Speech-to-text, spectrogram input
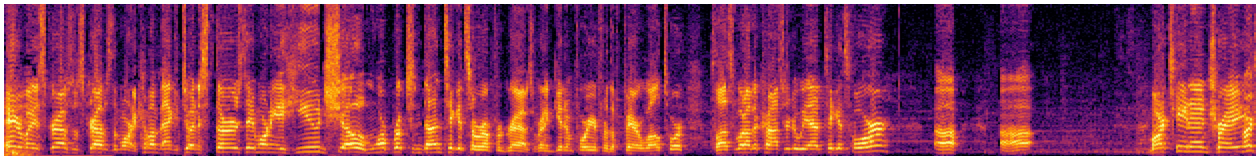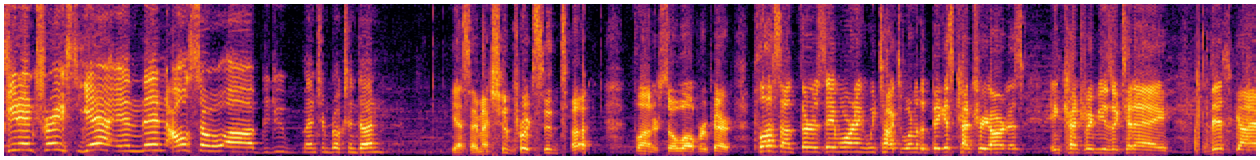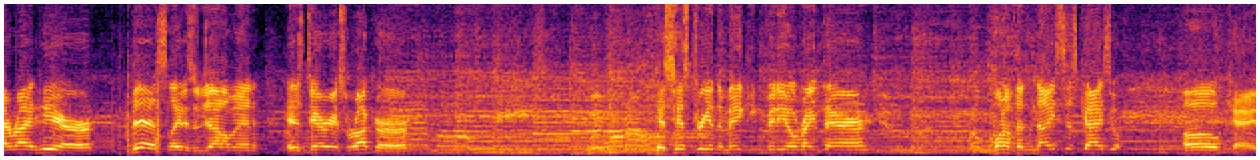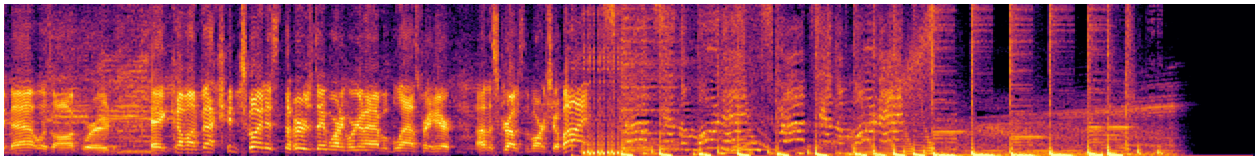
everybody. Scrubs with Scrubs the Morning. Come on back and join us Thursday morning. A huge show. More Brooks and Dunn tickets are up for grabs. We're going to get them for you for the farewell tour. Plus, what other concert do we have tickets for? Uh, uh, Martina and Trace. Martina and Trace, yeah, and then also, uh, did you mention Brooks and Dunn? Yes, I mentioned Brooks and Dunn. Flounder, so well prepared. Plus, on Thursday morning, we talked to one of the biggest country artists in country music today. This guy right here. This, ladies and gentlemen, is Darius Rucker. His history in the making video right there. One of the nicest guys. Okay, that was awkward. Hey, come on back and join us Thursday morning. We're going to have a blast right here on the Scrubs the Morning Show. Bye!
